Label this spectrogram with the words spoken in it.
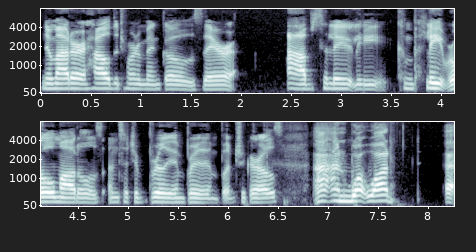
no matter how the tournament goes, they're absolutely complete role models and such a brilliant, brilliant bunch of girls. And what, what uh,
